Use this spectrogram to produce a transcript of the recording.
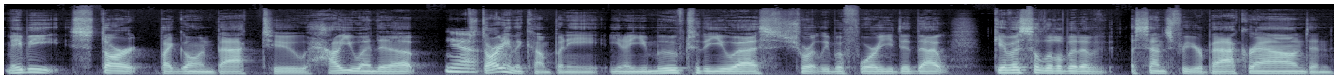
Maybe start by going back to how you ended up yeah. starting the company. You know, you moved to the US shortly before you did that. Give us a little bit of a sense for your background and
